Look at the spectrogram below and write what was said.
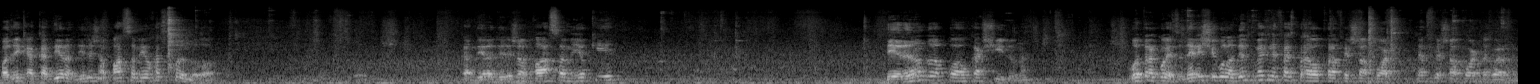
Pode ver que a cadeira dele já passa meio raspando, ó. A cadeira dele já passa meio que beirando ao cachilho, né? Outra coisa, daí ele chegou lá dentro, como é que ele faz para fechar a porta? Tenta fechar a porta agora. Né?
